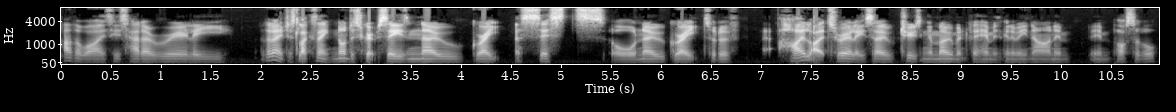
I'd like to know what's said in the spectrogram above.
otherwise, he's had a really I don't know, just like I say, nondescript season. No great assists or no great sort of highlights really. So choosing a moment for him is going to be nigh on impossible.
